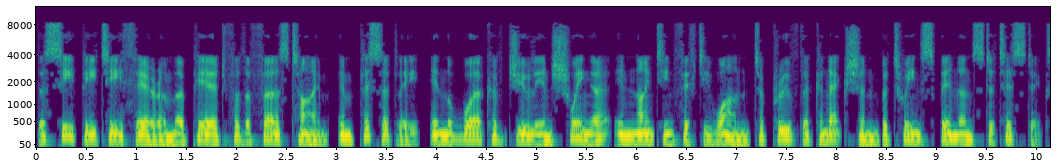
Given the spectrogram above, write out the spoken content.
The CPT theorem appeared for the first time, implicitly, in the work of Julian Schwinger in 1951 to prove the connection between spin and statistics.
